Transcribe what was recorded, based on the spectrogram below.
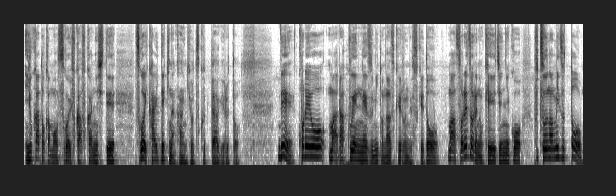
床とかもすごいふかふかにしてすごい快適な環境を作ってあげると。でこれをまあ楽園ネズミと名付けるんですけど、まあ、それぞれのケージにこう普通の水と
